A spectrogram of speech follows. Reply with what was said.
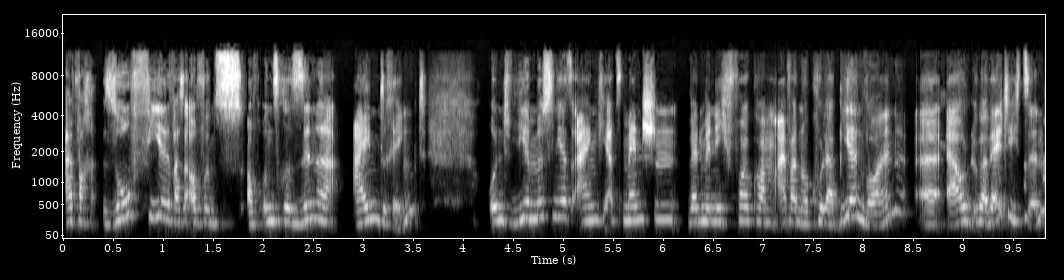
einfach so viel, was auf uns, auf unsere Sinne eindringt. Und wir müssen jetzt eigentlich als Menschen, wenn wir nicht vollkommen einfach nur kollabieren wollen äh, und überwältigt sind,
